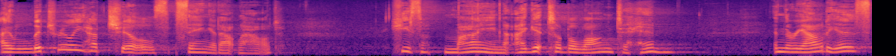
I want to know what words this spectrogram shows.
I literally have chills saying it out loud. He's mine. I get to belong to him. And the reality is,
